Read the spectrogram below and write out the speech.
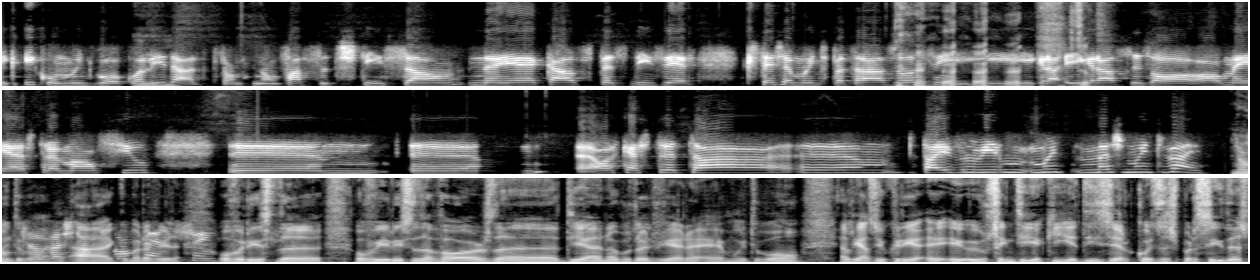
e, e, com muito boa qualidade. Portanto, não faço distinção, nem é caso para se dizer que esteja muito para trás ou assim. E, e, gra e graças ao, ao maestro Amâncio, uh, uh, a orquestra está uh, tá a evoluir muito, mas muito bem. Muito bem. Ah, que maravilha. Ouvir isso, da, ouvir isso da voz da Diana Botelho Vieira é muito bom. Aliás, eu, queria, eu, eu sentia que ia dizer coisas parecidas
